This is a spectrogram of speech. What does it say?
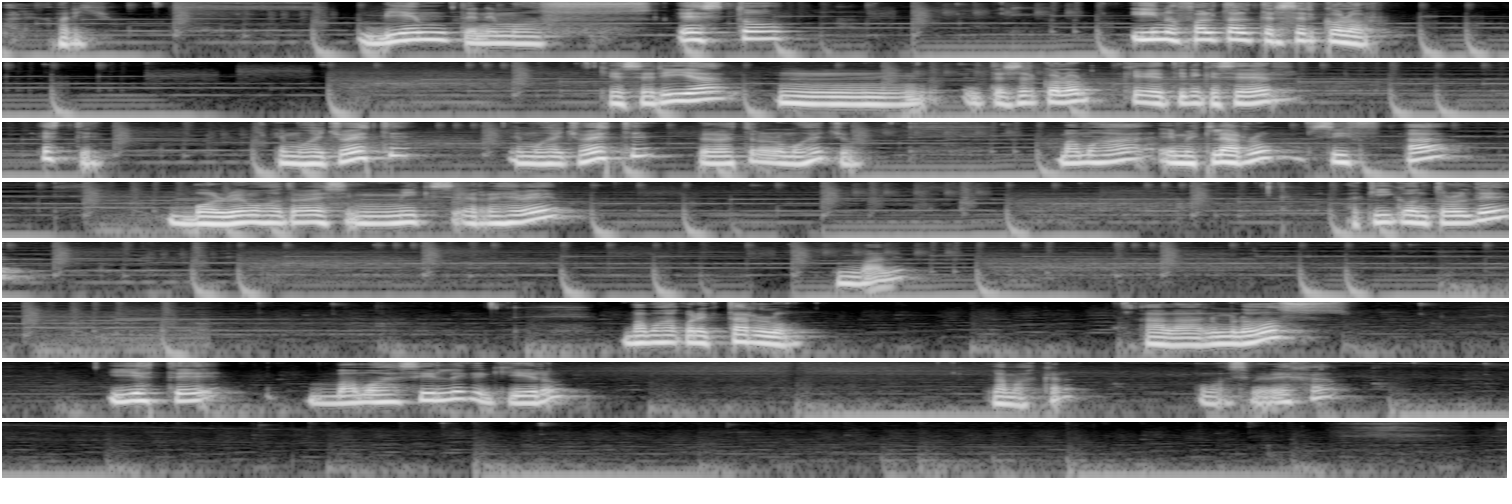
Vale, amarillo. Bien, tenemos esto. Y nos falta el tercer color. Que sería mm, el tercer color que tiene que ser este. Hemos hecho este, hemos hecho este, pero este no lo hemos hecho. Vamos a mezclarlo. Shift A. Volvemos otra vez en Mix RGB. Aquí Control D. Vale. Vamos a conectarlo a la número 2. Y este vamos a decirle que quiero la máscara. Vamos a ver si me deja.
